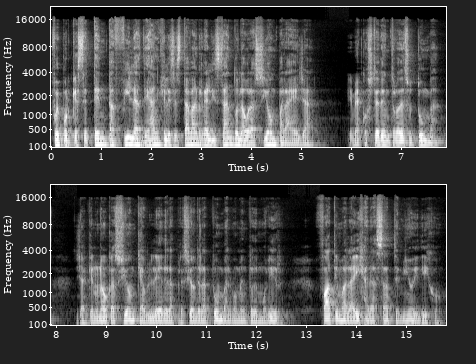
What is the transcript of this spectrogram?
fue porque setenta filas de ángeles estaban realizando la oración para ella. Y me acosté dentro de su tumba, ya que en una ocasión que hablé de la presión de la tumba al momento de morir, Fátima, la hija de Asab, temió y dijo,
